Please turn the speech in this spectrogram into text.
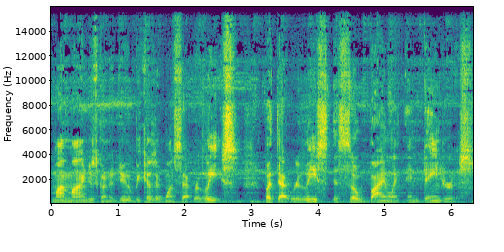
my mind is going to do because it wants that release. But that release is so violent and dangerous.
